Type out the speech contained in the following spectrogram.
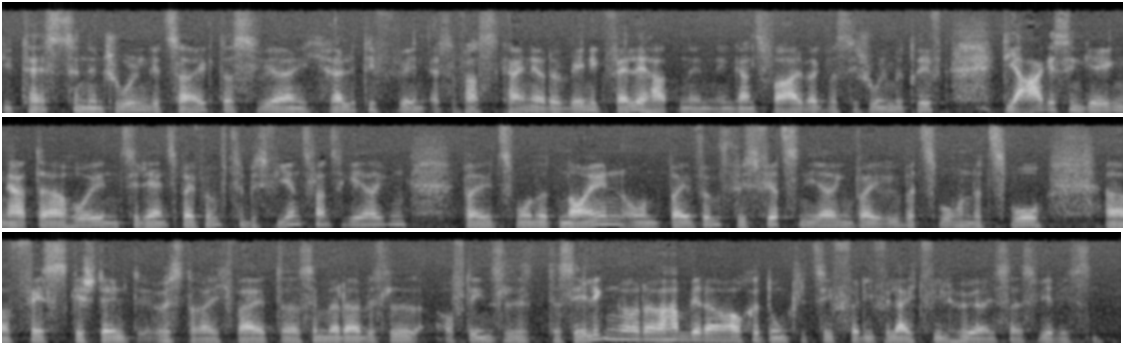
die Tests in den Schulen gezeigt, dass wir eigentlich relativ wenig, also fast keine oder wenig Fälle hatten in, in ganz Vorarlberg, was die Schulen betrifft. Die AGES hingegen hat eine hohe Inzidenz bei 15- bis 24-Jährigen, bei 209 und bei 5- bis 14-Jährigen bei über 202 äh, festgestellt österreichweit. Da sind wir da ein bisschen auf der Insel der Seligen oder haben wir da auch eine Dunkelziffer, die vielleicht viel höher ist, als wir wissen?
